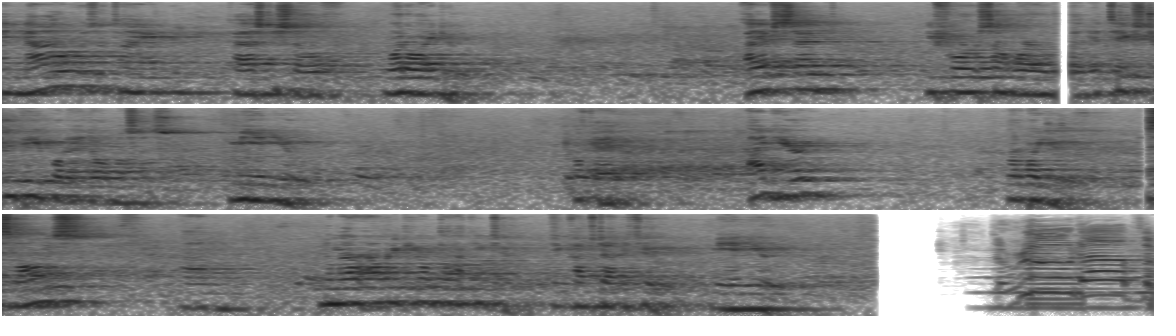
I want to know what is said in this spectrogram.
And now is the time to ask yourself, what do I do? I have said before somewhere two people end homelessness, me and you. Okay, I'm here. What about you? As long as, um, no matter how many people I'm talking to, it comes down to two, me and you. The root of the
